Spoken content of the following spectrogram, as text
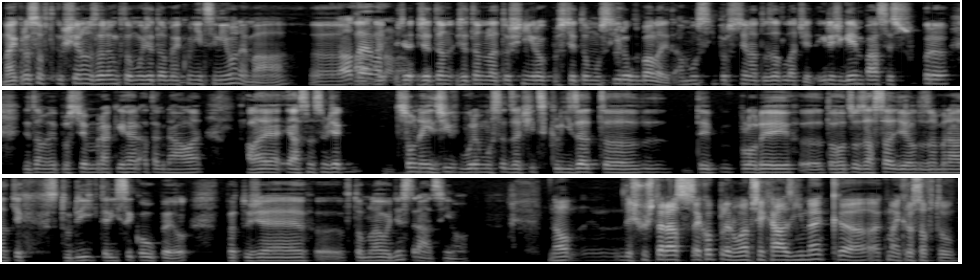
Microsoft už jenom vzhledem k tomu, že tam jako nic jiného nemá, eh, no, to a je ono, no. že, že, ten, že ten letošní rok prostě to musí rozbalit a musí prostě na to zatlačit. I když Game Pass je super, že tam je prostě mraky her a tak dále, ale já si myslím, že co nejdřív bude muset začít sklízet eh, ty plody eh, toho, co zasadil, to znamená těch studií, který si koupil, protože v tomhle hodně ztrácí. No. No, když už teda jako plynule přecházíme k, k Microsoftu,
